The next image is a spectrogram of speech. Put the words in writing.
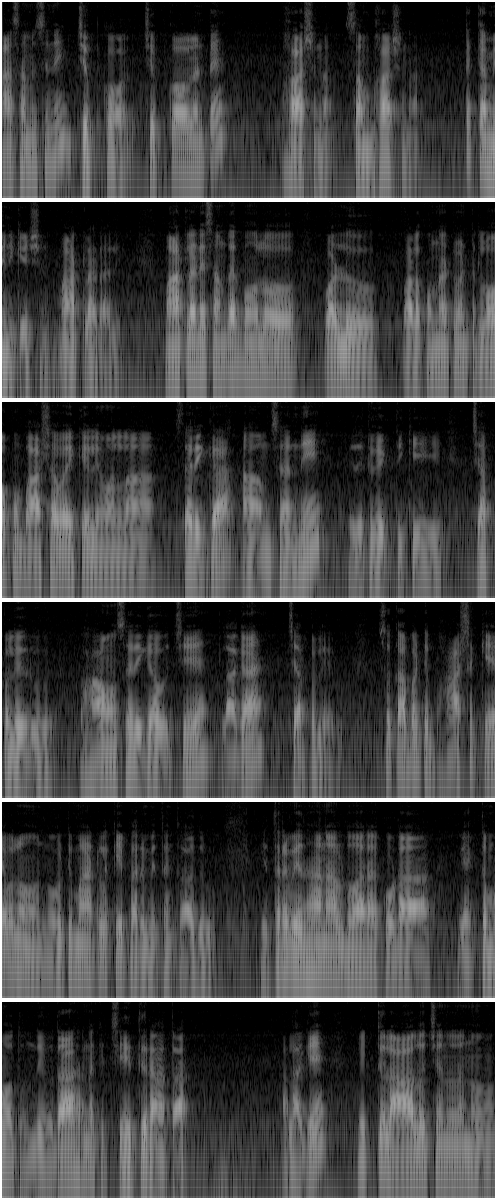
ఆ సమస్యని చెప్పుకోవాలి. చెప్పుకోవాలంటే భాషణ సంభాషణ అంటే కమ్యూనికేషన్ మాట్లాడాలి. మాట్లాడే సందర్భంలో వాళ్ళు వాళ్ళకు ఉన్నటువంటి లోపం భాషా వైకల్యం వలన సరిగ్గా ఆ అంశాన్ని ఎదుటి వ్యక్తికి చెప్పలేరు. భావం సరిగా వచ్చేలాగా చెప్పలేరు. సో కాబట్టి భాష కేవలం నోటి మాటలకే పరిమితం కాదు ఇతర విధానాల ద్వారా కూడా వ్యక్తమవుతుంది. ఉదాహరణకి చేతి రాత. అలాగే వ్యక్తుల ఆలోచనలను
